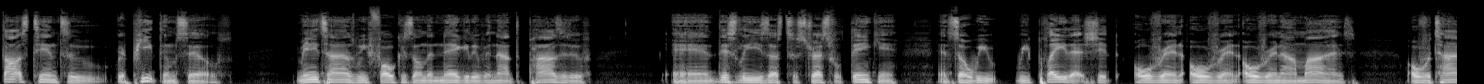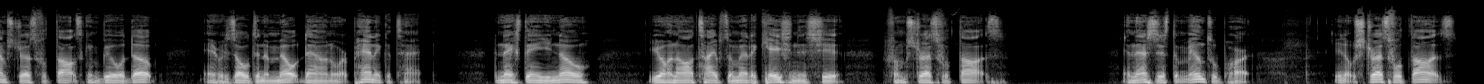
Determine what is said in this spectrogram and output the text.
thoughts tend to repeat themselves. Many times we focus on the negative and not the positive, and this leads us to stressful thinking. And so we replay that shit over and over and over in our minds. Over time, stressful thoughts can build up and result in a meltdown or a panic attack. The next thing you know, you're on all types of medication and shit from stressful thoughts. And that's just the mental part. You know, stressful thoughts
